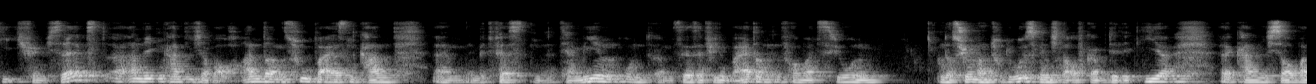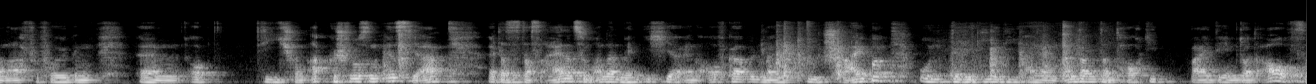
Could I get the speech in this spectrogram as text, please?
die ich für mich selbst äh, anlegen kann, die ich aber auch anderen zuweisen kann, ähm, mit festen Terminen und ähm, sehr, sehr vielen weiteren Informationen. Und das Schöne an To-Do ist, wenn ich eine Aufgabe delegiere, äh, kann ich sauber nachverfolgen, ähm, ob die schon abgeschlossen ist, ja. Das ist das eine. Zum anderen, wenn ich hier eine Aufgabe in meinem Tool schreibe und delegiere die an einen anderen, dann taucht die bei dem dort auf.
